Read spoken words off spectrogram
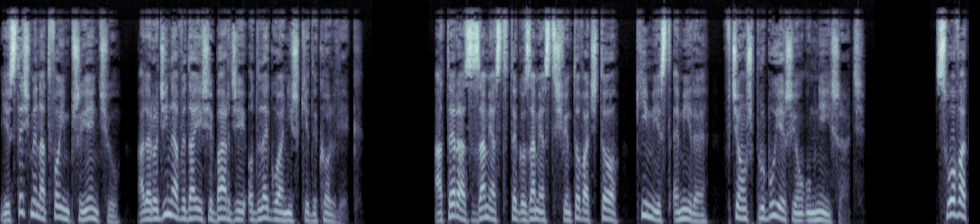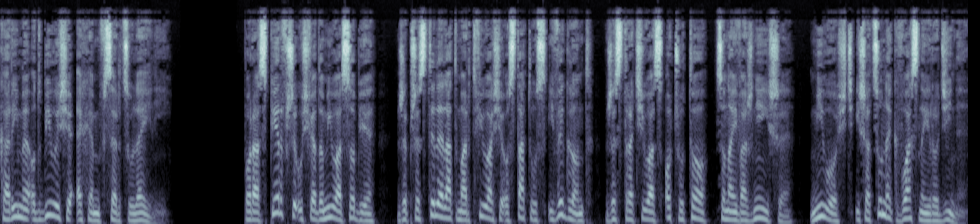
Jesteśmy na twoim przyjęciu, ale rodzina wydaje się bardziej odległa niż kiedykolwiek. A teraz zamiast tego zamiast świętować to, kim jest Emire, wciąż próbujesz ją umniejszać. Słowa Karime odbiły się echem w sercu Leili. Po raz pierwszy uświadomiła sobie, że przez tyle lat martwiła się o status i wygląd, że straciła z oczu to, co najważniejsze, miłość i szacunek własnej rodziny.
